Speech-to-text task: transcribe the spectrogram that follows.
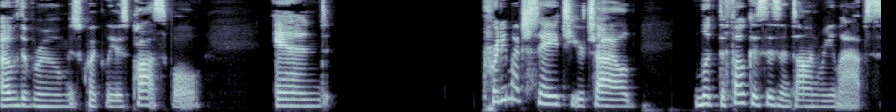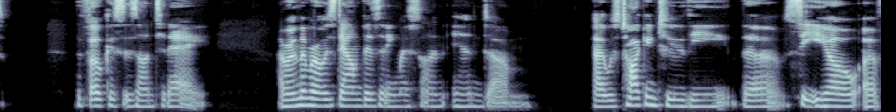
of the room as quickly as possible and pretty much say to your child, look, the focus isn't on relapse. The focus is on today. I remember I was down visiting my son and, um, I was talking to the, the CEO of,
